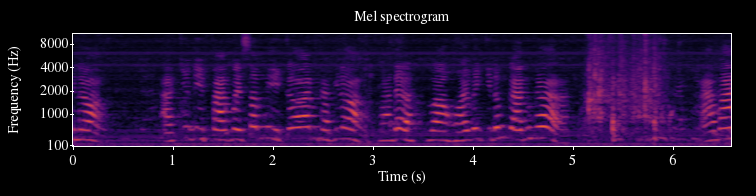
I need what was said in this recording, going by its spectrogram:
พี่น้องอะคลิปนี้ฝากไปซ้ำนี่ก่อนค่ะพี่น้อง มาเด้อว่าหอยไปกินน้ำกันค่ะเอามา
